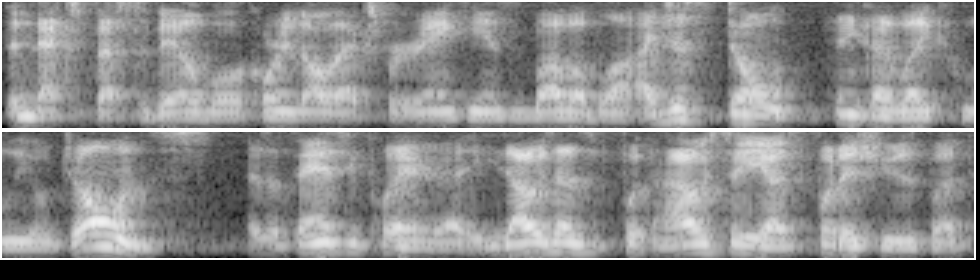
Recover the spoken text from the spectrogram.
the next best available according to all the expert rankings and blah blah blah. I just don't think I like Julio Jones as a fantasy player. He always has foot. I always say he has foot issues, but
